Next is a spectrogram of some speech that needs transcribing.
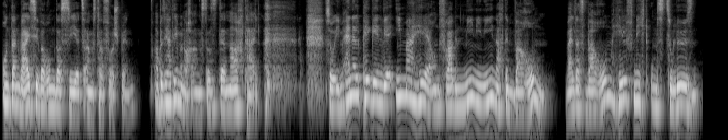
Und dann weiß sie, warum das sie jetzt Angst hat vor Spinnen. Aber sie hat immer noch Angst, das ist der Nachteil. So, im NLP gehen wir immer her und fragen nie, nie, nie nach dem Warum. Weil das Warum hilft nicht, um es zu lösen.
